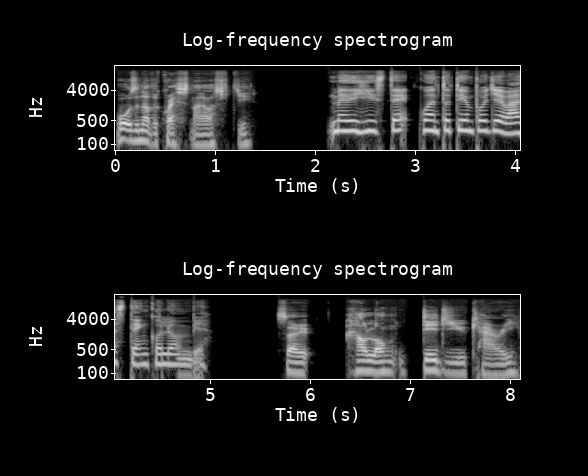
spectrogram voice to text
What was another question I asked you? Me dijiste cuánto tiempo llevaste en Colombia. So, how long did you carry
